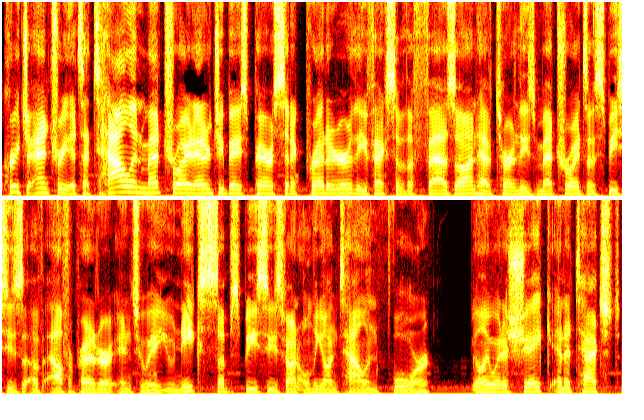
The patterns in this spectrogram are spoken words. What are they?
creature entry. It's a Tallon Metroid energy-based parasitic predator. The effects of the Phazon have turned these Metroids, a species of alpha predator, into a unique subspecies found only on Tallon 4. The only way to shake an attached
